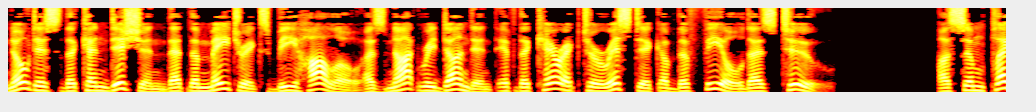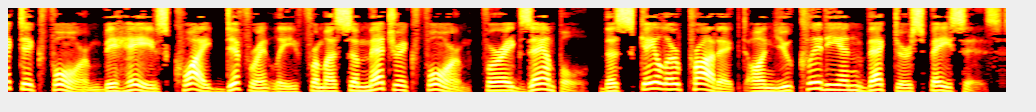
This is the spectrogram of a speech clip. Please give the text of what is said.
Notice the condition that the matrix be hollow is not redundant if the characteristic of the field is 2. A symplectic form behaves quite differently from a symmetric form, for example, the scalar product on Euclidean vector spaces.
